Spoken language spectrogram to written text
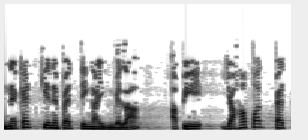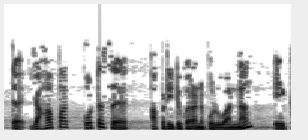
නැකත් කියන පැත්තෙන් අයින් වෙලා අපි යහපත් පැත්ත යහපත් කොටස අපිට ඉටු කරන්න පුළුවන් නම් ඒක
